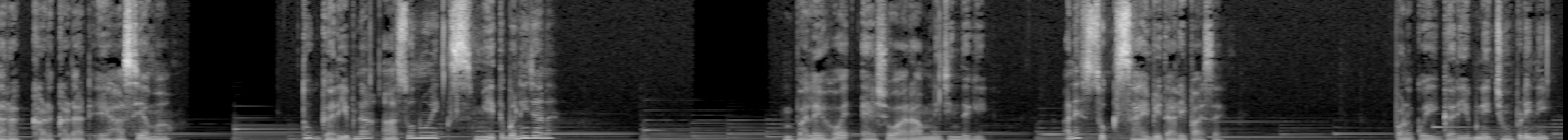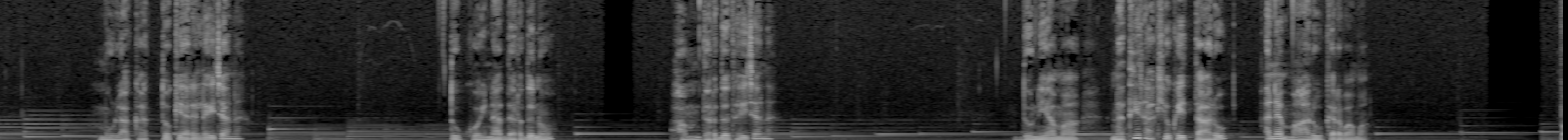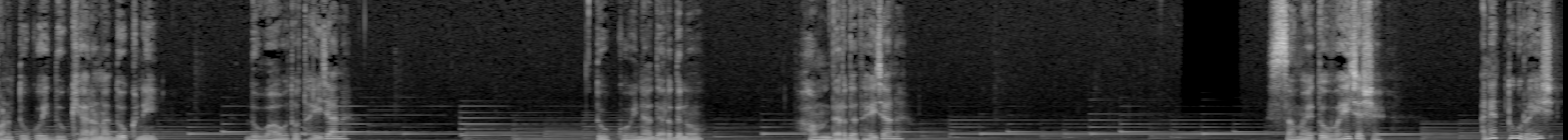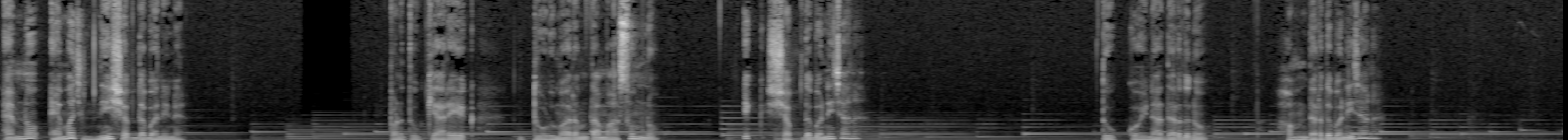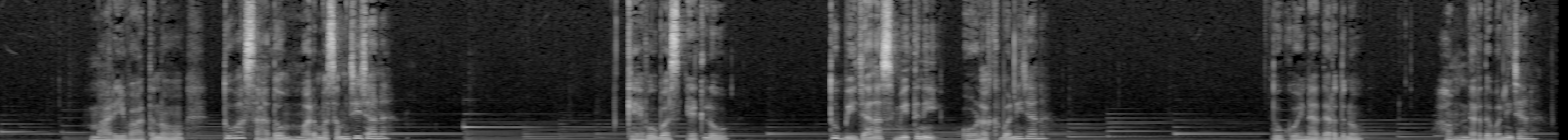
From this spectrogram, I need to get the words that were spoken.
તારા ખડખડાટ એ હાસ્યમાં, તું ગરીબના આંસુનું એક સ્મિત બની જાને ભલે હોય એશો આરામની જિંદગી અને સુખ સાહેબી તારી પાસે, પણ કોઈ ગરીબની ઝૂંપડીની મુલાકાત તો ક્યારે લઈ જાને તું કોઈના દર્દનો હમદર્દ થઈ જાને દુનિયામાં નથી રાખ્યું કંઈ તારું અને મારું કરવામાં. પણ તું કોઈ દુખિયારાના દુઃખની દુવાઓ તો થઈ જાને તું કોઈના દર્દનો હમદર્દ થઈ જાને સમય તો વહી જશે અને તું રહીશ એમનો એમ જ નિશબ્દ બનીને. પણ તું ક્યારેક ધૂળમાં રમતા માસૂમનો એક શબ્દ બની જાને તું કોઈના દર્દનો હમદર્દ બની જાને મારી વાતનો તું આ સાદો મર્મ સમજી જાને? કહેવું બસ એટલું, તું બીજાના સ્મિતની ઓળખ બની જાને? તું કોઈના દર્દનો હમદર્દ બની જાને?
